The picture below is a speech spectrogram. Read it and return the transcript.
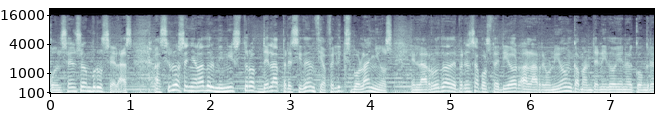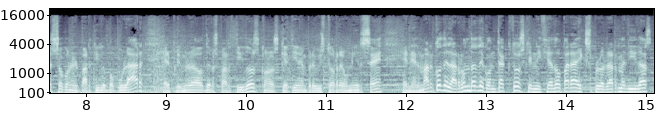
consenso en Bruselas. Así lo ha señalado el ministro de la Presidencia, Félix Bolaños, en la rueda de prensa posterior a la reunión que ha mantenido hoy en el Congreso con el Partido Popular, el primero de los partidos con los que tienen previsto reunirse en el el marco de la ronda de contactos que ha iniciado para explorar medidas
